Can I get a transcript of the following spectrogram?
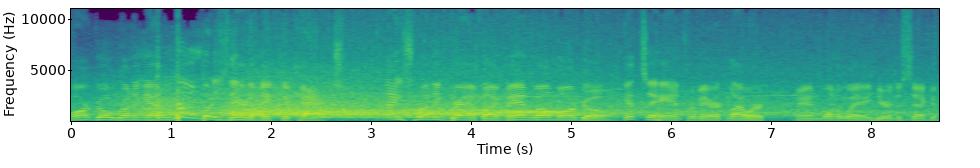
Margot running out of room. but he's there to make the catch. Nice running grab by Manuel Margot. Gets a hand from Eric Lauer and one away here in the second.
